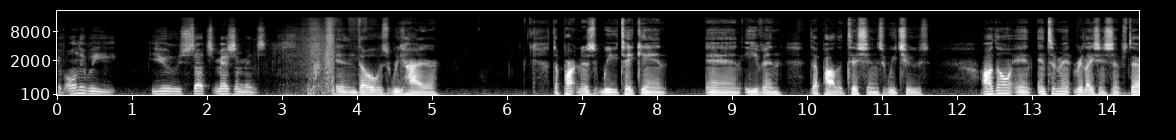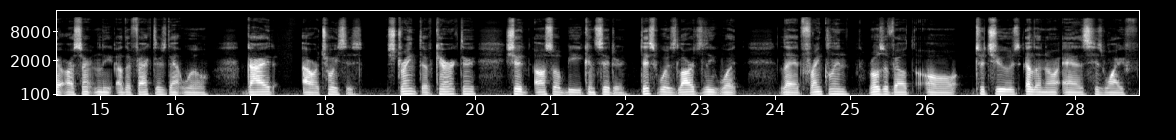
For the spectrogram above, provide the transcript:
if only we use such measurements in those we hire, the partners we take in, and even the politicians we choose. Although in intimate relationships there are certainly other factors that will guide our choices. Strength of character should also be considered. This was largely what led Franklin Roosevelt uh, to choose Eleanor as his wife.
